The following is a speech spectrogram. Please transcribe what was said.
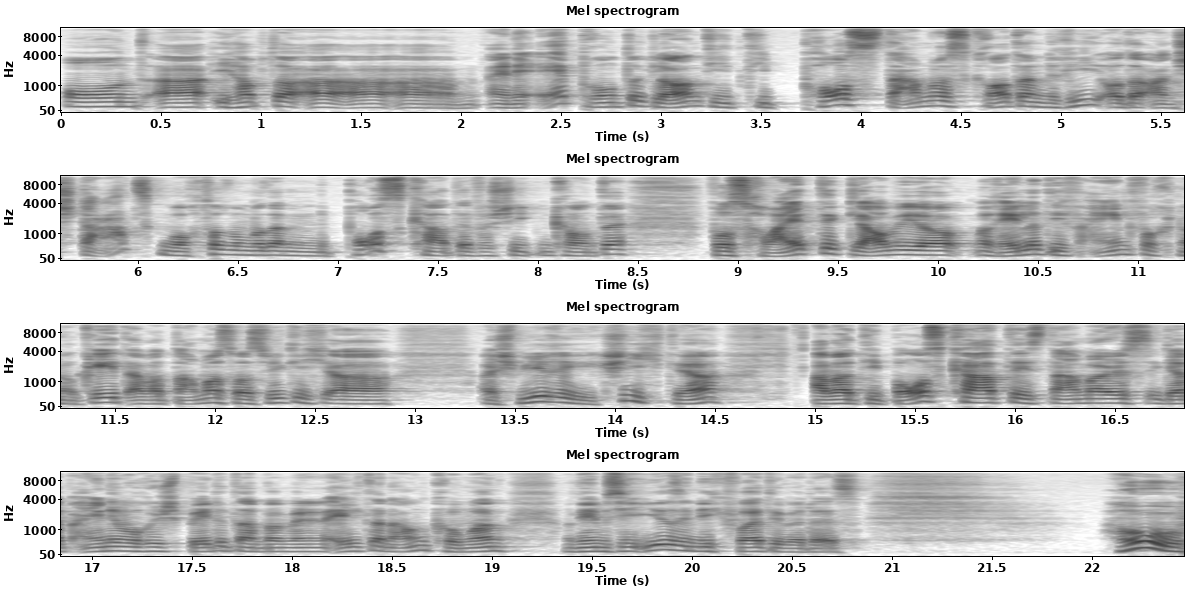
Und äh, ich habe da äh, äh, eine App runtergeladen, die die Post damals gerade an, oder an Starts gemacht hat, wo man dann eine Postkarte verschicken konnte, was heute, glaube ich, ja relativ einfach noch geht. Aber damals war es wirklich äh, eine schwierige Geschichte. Ja. Aber die Postkarte ist damals, ich glaube, eine Woche später dann bei meinen Eltern angekommen und die haben sich irrsinnig gefreut über das. Puh,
